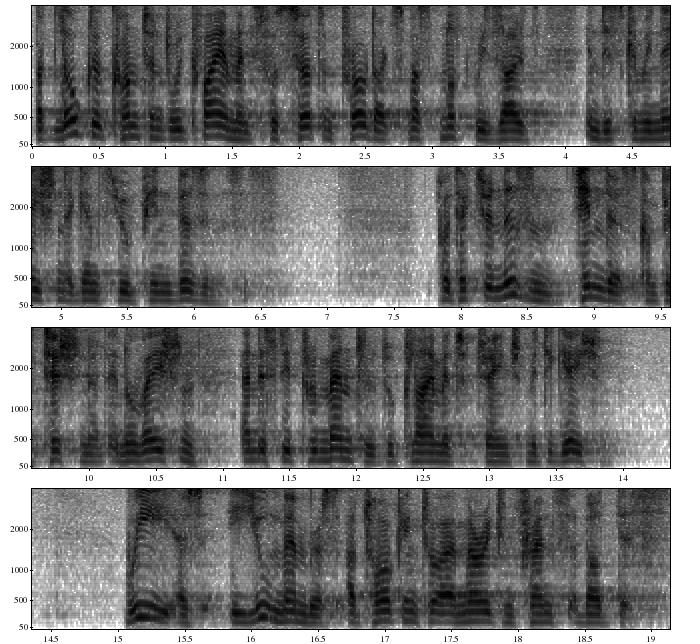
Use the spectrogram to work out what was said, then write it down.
But local content requirements for certain products must not result in discrimination against European businesses. Protectionism hinders competition and innovation and is detrimental to climate change mitigation. We, as EU members, are talking to our American friends about this.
